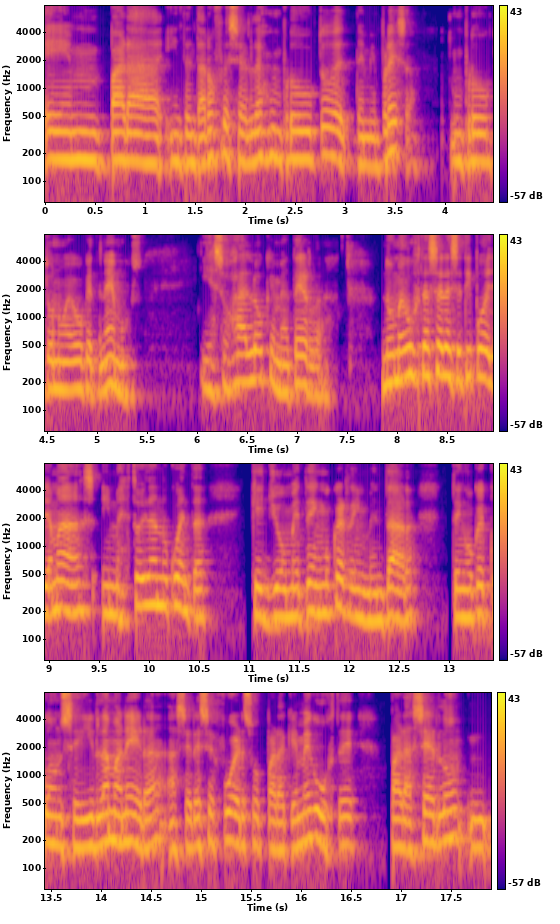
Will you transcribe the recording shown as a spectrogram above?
em, para intentar ofrecerles un producto de, de mi empresa, un producto nuevo que tenemos. Y eso es algo que me aterra. No me gusta hacer ese tipo de llamadas y me estoy dando cuenta que yo me tengo que reinventar, tengo que conseguir la manera, hacer ese esfuerzo para que me guste, para hacerlo mm,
